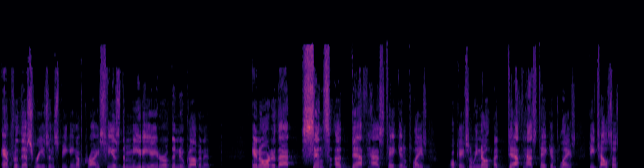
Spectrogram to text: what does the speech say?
And for this reason, speaking of Christ, he is the mediator of the new covenant, in order that since a death has taken place, okay, so we know a death has taken place. He tells us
